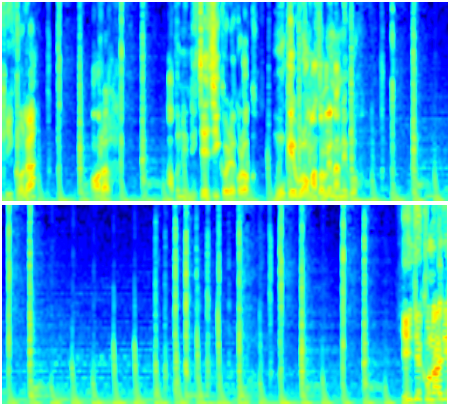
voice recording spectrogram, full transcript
কি ক'লা? অঁ দাদা। আপুনি নিজে যি কৰে কৰক মোক এইবোৰৰ মাজলৈ নানিব। সি দেখোন আজি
